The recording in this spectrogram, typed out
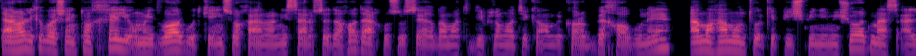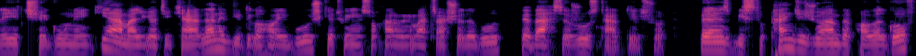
در حالی که واشنگتن خیلی امیدوار بود که این سخنرانی سر و صداها در خصوص اقدامات دیپلماتیک آمریکا رو بخوابونه اما همونطور که پیش بینی می‌شد مسئله چگونگی عملیاتی کردن دیدگاه های بوش که توی این سخنرانی مطرح شده بود به بحث روز تبدیل شد. برنز 25 ژوئن به پاول گفت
